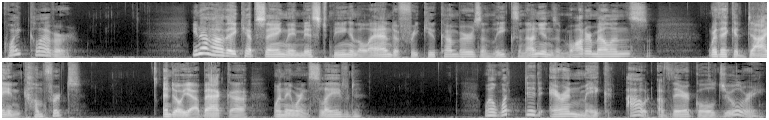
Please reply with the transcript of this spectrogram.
quite clever. You know how they kept saying they missed being in the land of free cucumbers and leeks and onions and watermelons, where they could die in comfort? And oh, yeah, back uh, when they were enslaved? Well, what did Aaron make out of their gold jewelry?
